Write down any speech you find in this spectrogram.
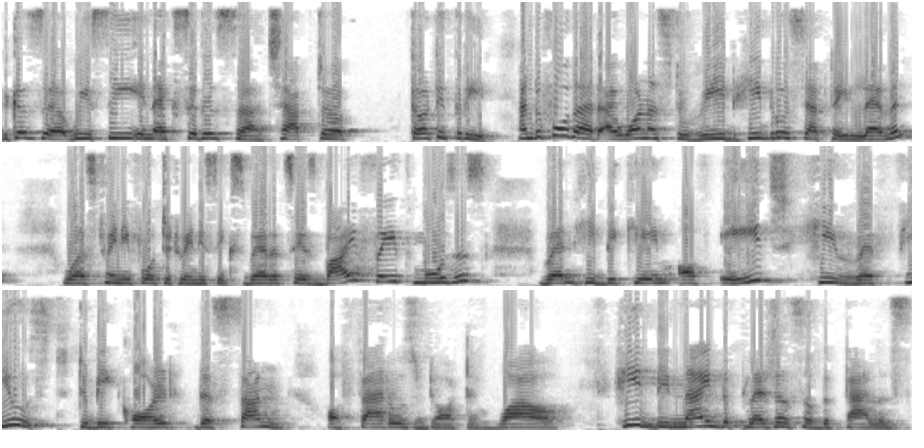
because uh, we see in Exodus uh, chapter 33. And before that, I want us to read Hebrews chapter 11, verse 24 to 26, where it says, By faith Moses, when he became of age, he refused to be called the son of Pharaoh's daughter. Wow. He denied the pleasures of the palace.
